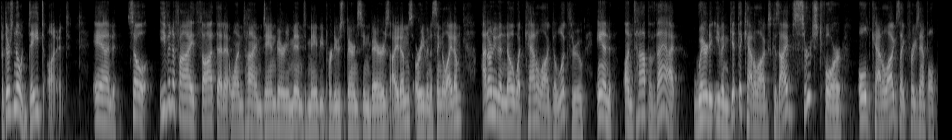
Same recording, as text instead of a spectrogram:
but there's no date on it. And so even if I thought that at one time Danbury Mint maybe produced Berenstain Bears items or even a single item, I don't even know what catalog to look through. And on top of that, where to even get the catalogs, because I've searched for old catalogs, like for example,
